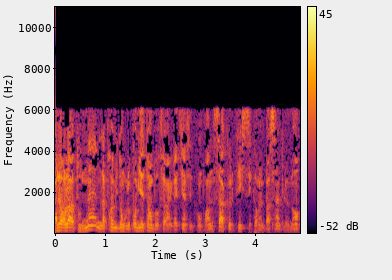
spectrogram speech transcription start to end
Alors là, tout de même, donc le premier temps pour faire un chrétien, c'est de comprendre ça, que le Christ, c'est quand même pas simplement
